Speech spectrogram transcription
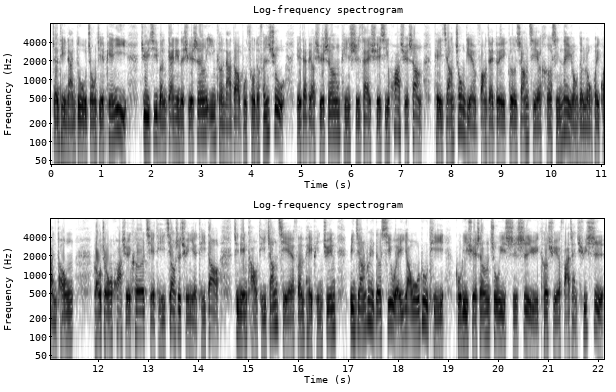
整体难度中间偏易。具基本概念的学生应可拿到不错的分数，也代表学生平时在学习化学上可以将重点放在对各章节核心内容的融会贯通。高中化学科解题教师群也提到，今年考题章节分配平均，并将瑞德西韦药物入题。鼓励学生注意时事与科学发展趋势。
